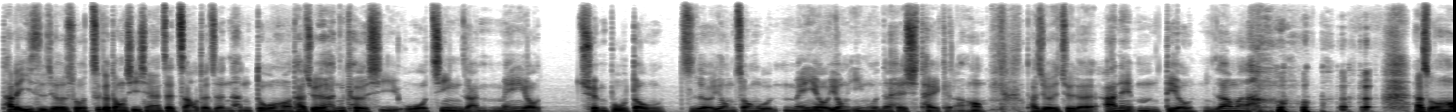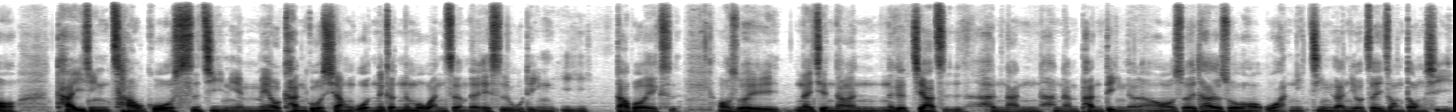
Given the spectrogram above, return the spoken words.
他的意思就是说，这个东西现在在找的人很多哈。他觉得很可惜，我竟然没有全部都只有用中文，没有用英文的 hashtag，然后他就会觉得啊，那唔丢，你知道吗？他说哦，他已经超过十几年没有看过像我那个那么完整的 S 五零一。Double X 哦，所以那件当然那个价值很难很难判定的，然后所以他就说哇，你竟然有这种东西，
